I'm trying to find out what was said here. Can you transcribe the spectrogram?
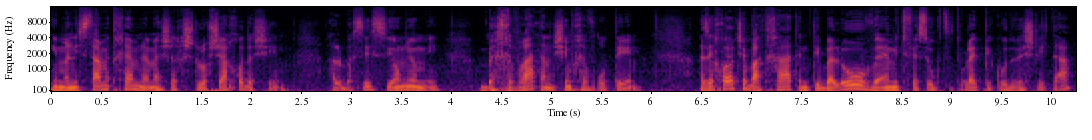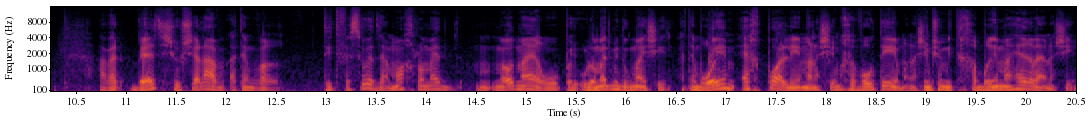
אם אני שם אתכם למשך שלושה חודשים, על בסיס יומיומי, בחברת אנשים חברותיים? אז יכול להיות שבהתחלה אתם תיבלעו והם יתפסו קצת אולי פיקוד ושליטה, אבל באיזשהו שלב אתם כבר תתפסו את זה, המוח לומד מאוד מהר, הוא, הוא לומד מדוגמה אישית. אתם רואים איך פועלים אנשים חברותיים, אנשים שמתחברים מהר לאנשים.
